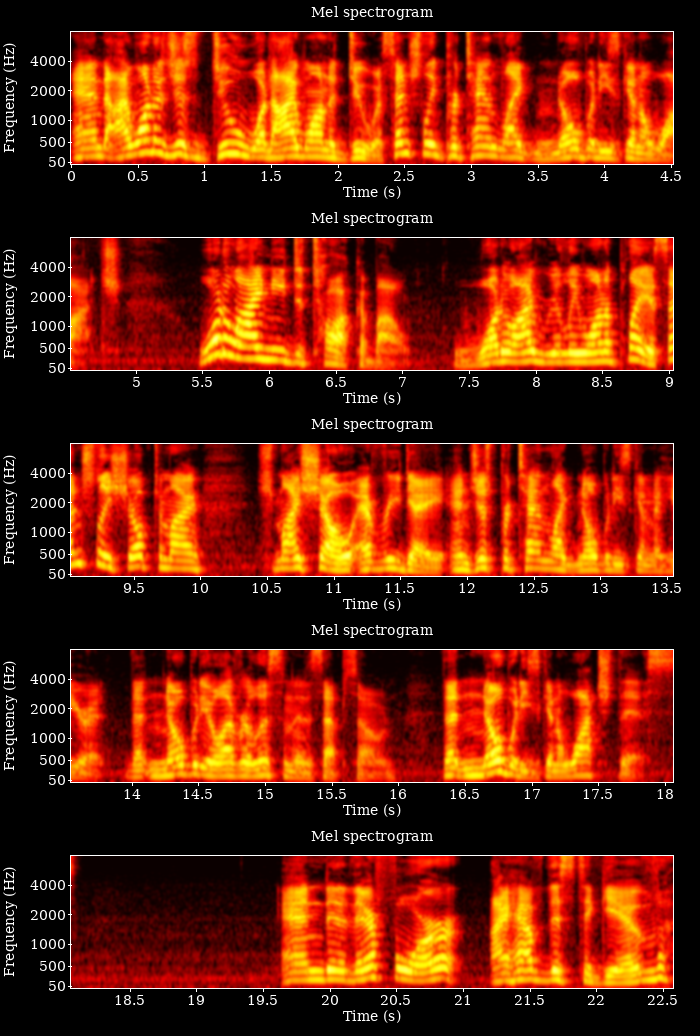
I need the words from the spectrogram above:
and I want to just do what I want to do, essentially pretend like nobody's going to watch. What do I need to talk about? What do I really want to play? Essentially show up to my my show every day and just pretend like nobody's going to hear it. That nobody will ever listen to this episode. That nobody's going to watch this. And uh, therefore, I have this to give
